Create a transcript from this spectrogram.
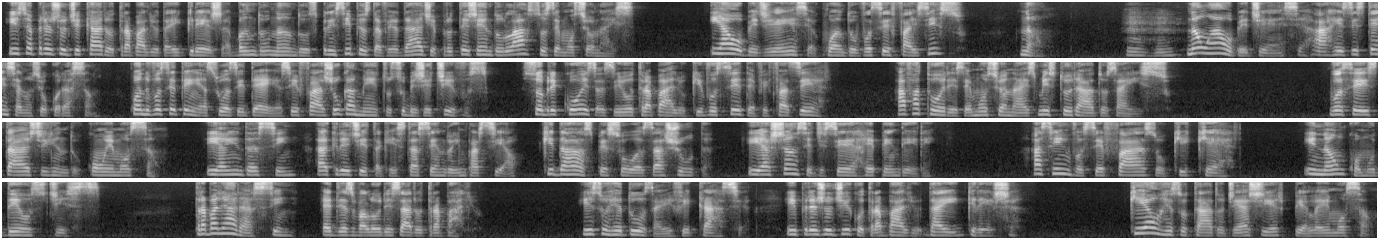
Isso é prejudicar o trabalho da igreja, abandonando os princípios da verdade e protegendo laços emocionais. E a obediência quando você faz isso? Não. Uhum. Não há obediência, há resistência no seu coração. Quando você tem as suas ideias e faz julgamentos subjetivos sobre coisas e o trabalho que você deve fazer, Há fatores emocionais misturados a isso. Você está agindo com emoção e ainda assim acredita que está sendo imparcial, que dá às pessoas ajuda e a chance de se arrependerem. Assim você faz o que quer e não como Deus diz. Trabalhar assim é desvalorizar o trabalho. Isso reduz a eficácia e prejudica o trabalho da igreja que é o resultado de agir pela emoção.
